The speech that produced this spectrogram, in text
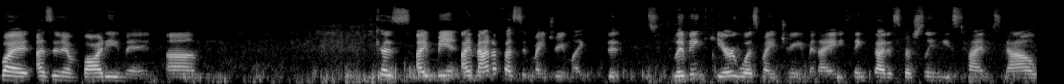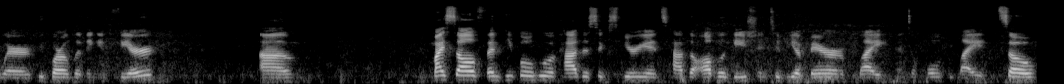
but as an embodiment. Um, because I ma- I manifested my dream. Like the, living here was my dream, and I think that especially in these times now where people are living in fear, um, myself and people who have had this experience have the obligation to be a bearer of light and to hold light. So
